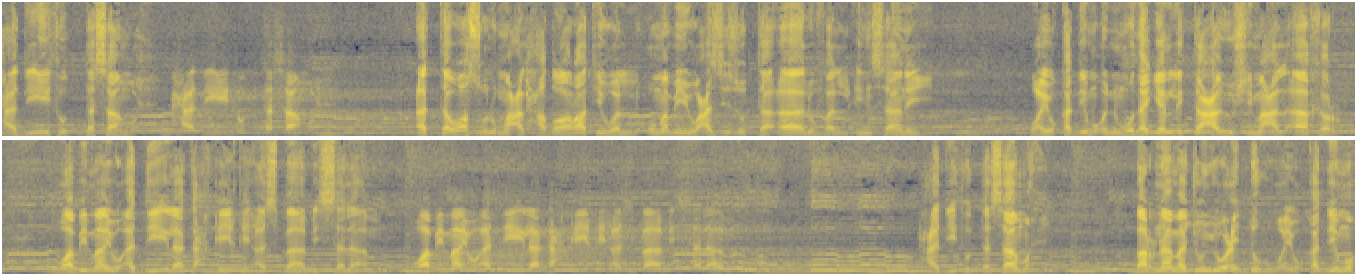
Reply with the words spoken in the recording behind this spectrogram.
حديث التسامح. حديث التسامح. التواصل مع الحضارات والأمم يعزز التآلف الإنساني. ويقدم انموذجا للتعايش مع الآخر وبما يؤدي إلى تحقيق أسباب السلام. وبما يؤدي إلى تحقيق أسباب السلام. حديث التسامح برنامج يعده ويقدمه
